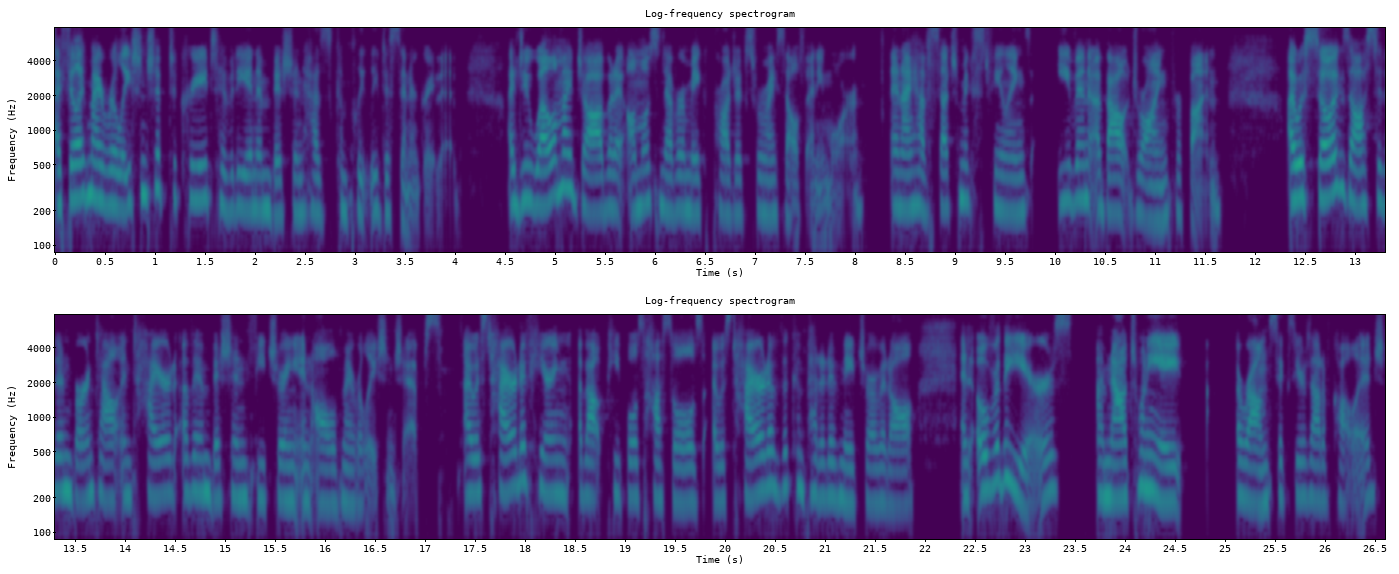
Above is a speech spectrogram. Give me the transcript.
I feel like my relationship to creativity and ambition has completely disintegrated. I do well at my job, but I almost never make projects for myself anymore. And I have such mixed feelings, even about drawing for fun. I was so exhausted and burnt out and tired of ambition featuring in all of my relationships. I was tired of hearing about people's hustles. I was tired of the competitive nature of it all. And over the years, I'm now 28, around six years out of college,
